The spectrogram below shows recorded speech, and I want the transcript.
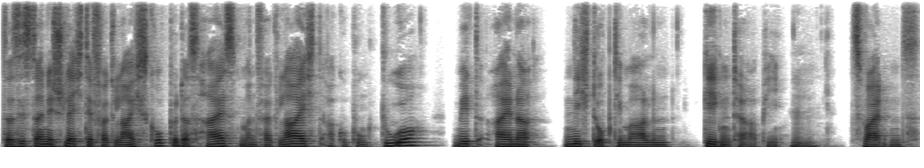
Das ist eine schlechte Vergleichsgruppe. Das heißt, man vergleicht Akupunktur mit einer nicht optimalen Gegentherapie. Mhm. Zweitens,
